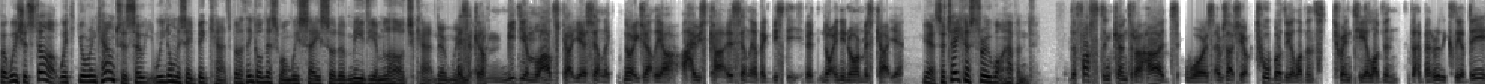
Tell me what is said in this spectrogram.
But we should start with your encounters. So we normally say big cats, but I think on this one we say sort of medium large cat, don't we? It's a kind of medium large cat, yeah, certainly. Not exactly a, a house cat, it's certainly a big beastie, but not an enormous cat, yeah. Yeah, so take us through what happened. The first encounter I had was it was actually October the 11th, 2011. It had been a really clear day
